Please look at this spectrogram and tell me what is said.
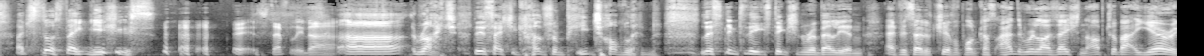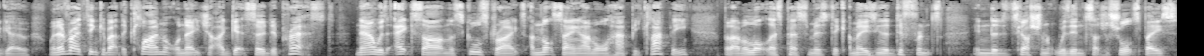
I just thought it was fake news. It's definitely that. Uh, right. This actually comes from Pete Tomlin. Listening to the Extinction Rebellion episode of Cheerful Podcast, I had the realization that up to about a year ago, whenever I think about the climate or nature, I get so depressed. Now with XR and the school strikes, I'm not saying I'm all happy clappy, but I'm a lot less pessimistic. Amazing the difference in the discussion within such a short space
